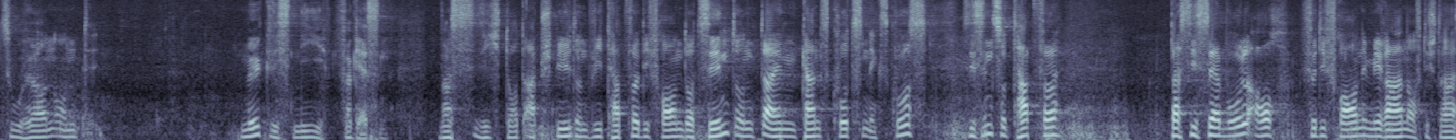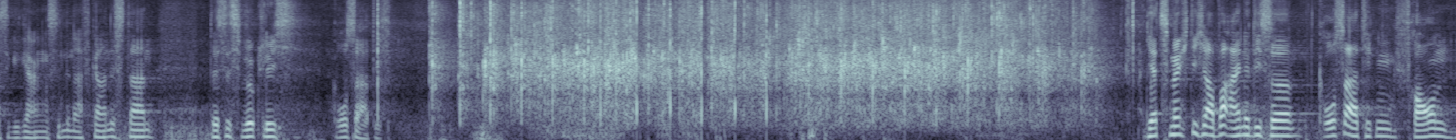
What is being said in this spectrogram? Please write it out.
zuhören. Und möglichst nie vergessen, was sich dort abspielt und wie tapfer die Frauen dort sind. Und einen ganz kurzen Exkurs. Sie sind so tapfer, dass sie sehr wohl auch für die Frauen im Iran auf die Straße gegangen sind, in Afghanistan. Das ist wirklich großartig. Jetzt möchte ich aber eine dieser großartigen Frauen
